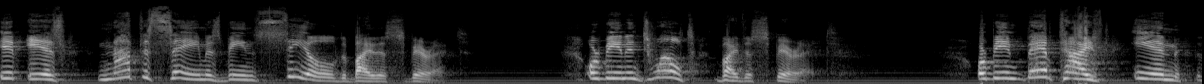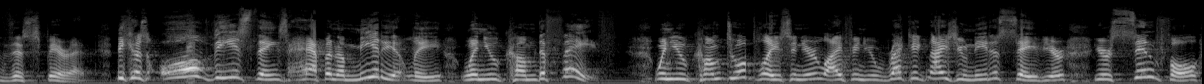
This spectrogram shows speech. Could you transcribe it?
It is not the same as being sealed by the Spirit or being indwelt by the Spirit or being baptized in the Spirit. Because all these things happen immediately when you come to faith. When you come to a place in your life and you recognize you need a Savior, you're sinful,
